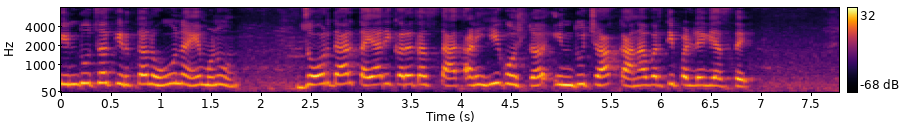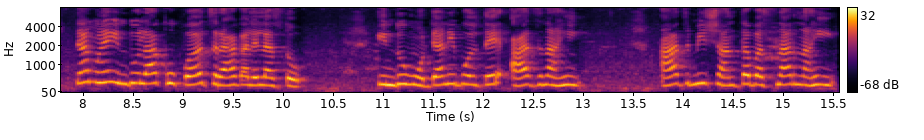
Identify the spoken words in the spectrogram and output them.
इंदूचं कीर्तन होऊ नये म्हणून जोरदार तयारी करत असतात आणि ही गोष्ट इंदूच्या कानावरती पडलेली असते. त्यामुळे इंदूला खूपच राग आलेला असतो. इंदू मोठ्याने बोलते आज नाही. आज मी शांत बसणार नाही.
